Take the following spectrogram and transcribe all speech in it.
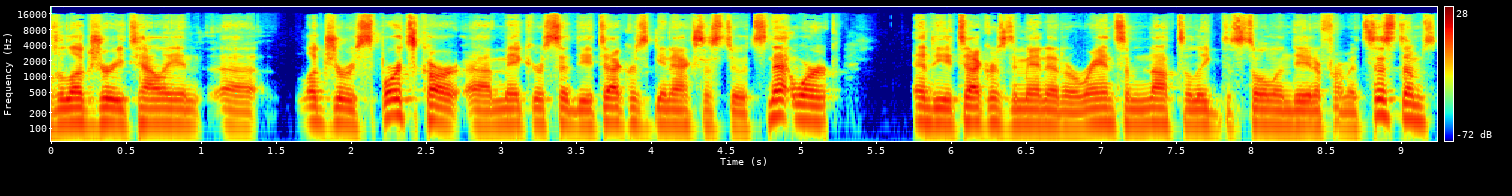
the luxury Italian uh, luxury sports car uh, maker said the attackers gained access to its network and the attackers demanded a ransom not to leak the stolen data from its systems.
